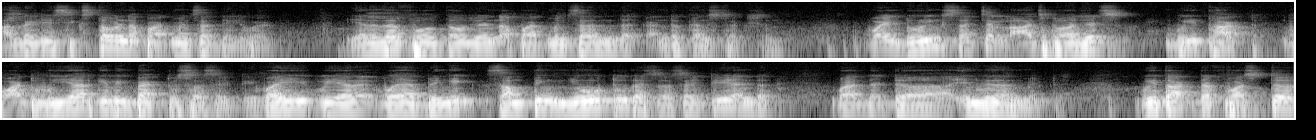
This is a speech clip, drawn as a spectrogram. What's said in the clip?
Already 6,000 apartments are delivered. Another 4,000 apartments are under construction. While doing such a large projects, we thought what we are giving back to society, why we are, we are bringing something new to the society and but that uh, environment. We thought that first uh,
